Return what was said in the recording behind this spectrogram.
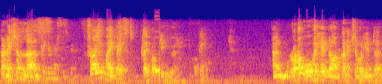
Connectionless, Get a message back. try my best type of delivery, okay? And lot of overhead on connection oriented.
